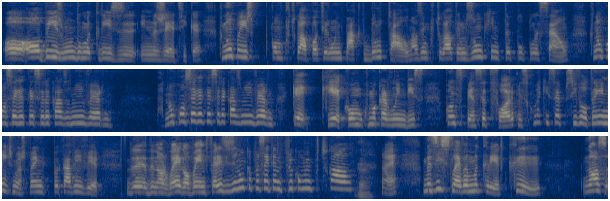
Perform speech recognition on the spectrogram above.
ao, ao abismo de uma crise energética, que num país como Portugal pode ter um impacto brutal. Nós em Portugal temos um quinto da população que não consegue aquecer a casa no inverno. Não consegue aquecer a casa no inverno. Que é, que é como, como a Caroline disse, quando se pensa de fora, pensa como é que isso é possível? Eu tenho amigos meus que vêm para cá viver da Noruega ou vêm de férias e dizem nunca passei tanto frio como em Portugal. É. Não é? Mas isto leva-me a crer que nós,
